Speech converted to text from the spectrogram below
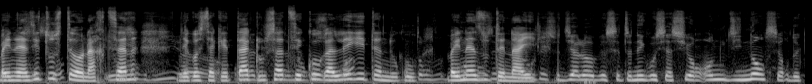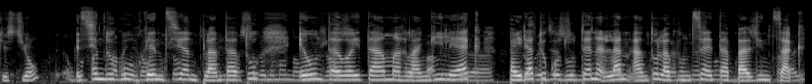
baina ez dituzte onartzen, negoziaketak luzatzeko galde egiten dugu, baina ez dute nahi. Ce dialogue, cette négociation, on nous dit non, c'est hors de question. Ezin dugu urgentzian plantatu eun tagoita hamar langileak pairatuko duten lan antolakuntza eta baldintzak.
